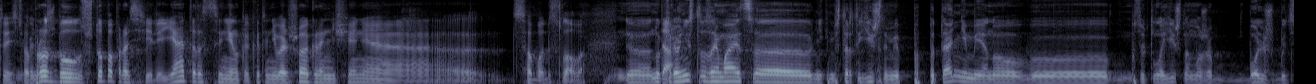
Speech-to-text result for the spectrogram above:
То есть Ну, вопрос был, что попросили. Я это расценил как это небольшое ограничение э, свободы слова. Е, Ну, Да. керівництво займається якимись стратегічними п- питаннями, і воно е, по суті логічно може більш бути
